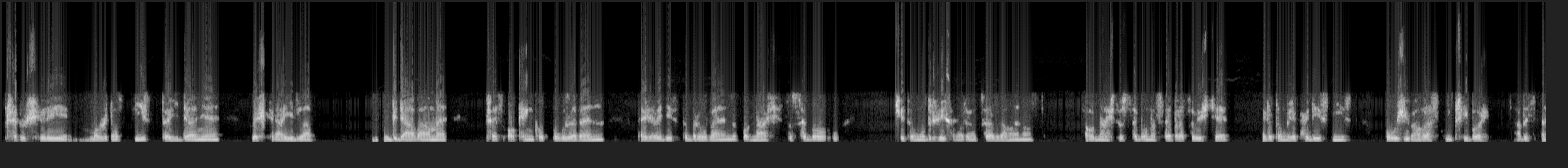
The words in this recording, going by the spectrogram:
přerušili možnost jíst to jídelně, veškerá jídla vydáváme přes okénko pouze ven, takže lidi si to berou ven, odnáší to sebou, při tomu drží samozřejmě své vzdálenost a odnáší to sebou na své pracoviště, kde to může každý sníst, používá vlastní příbory, aby jsme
